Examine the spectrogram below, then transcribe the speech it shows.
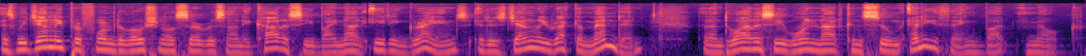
As we generally perform devotional service on Ekadasi by not eating grains, it is generally recommended that on Dwadasi one not consume anything but milk.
